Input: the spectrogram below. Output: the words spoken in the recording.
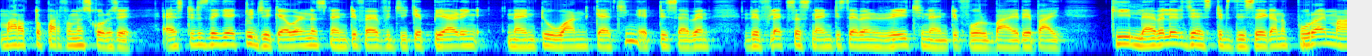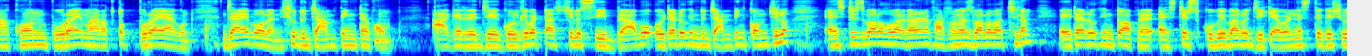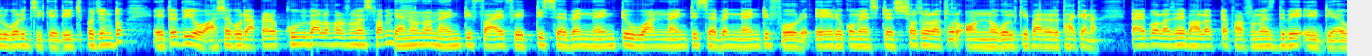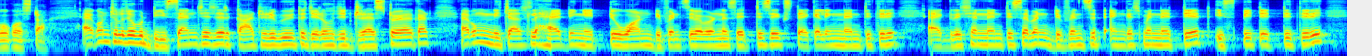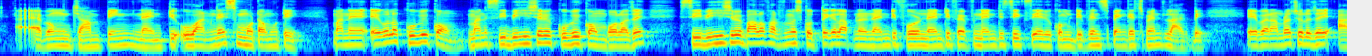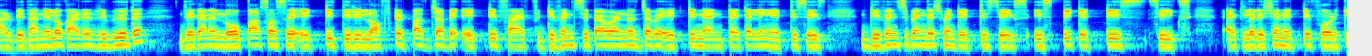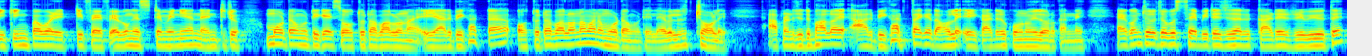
মারাত্মক পারফরমেন্স করেছে। অ্যাস্টেটস দেখি একটু G K awareness ninety five G K parrying ninety one catching eighty seven reflexes ninety seven reach ninety four বাইরে পাই। কি লেভেলের যে স্টেট দিছে, এখানে পুরাই মাখন, পুরাই মারাত্মক, পুরাই আগুন। যাই বলেন, শুধু জাম্পিংটা কম। আগের যে গোলকিপারটা আসছিল সি ব্রাভো, ওইটারও কিন্তু জাম্পিং কম ছিল। এস্টেটস ভালো হওয়ার কারণে পারফরমেন্স ভালো পাচ্ছিলাম। এটারও কিন্তু আপনার এস্টেটস খুবই ভালো, জিকে অ্যাওয়ারনেস থেকে শুরু করে জিকে রিচ পর্যন্ত। এটা দিয়েও আশা করি আপনারা খুবই ভালো পারফরমেন্স পাবেন। কেননা ninety five eighty seven ninety one ninety seven ninety four এইরকম স্টেজ সচরাচর অন্য গোলকিপারের থাকে না। তাই বলা যায় ভালো একটা পারফরমেন্স দেবে এই ডিয়াগো কস্টা এখন চলে যাব ডিস্যানচেজের কার্ড রিভিউতে যেটা হচ্ছে ড্রেস টয়ার কার্ড এবং নিচে আসলে heading eighty one defensive awareness awareness eighty six tackling ninety three aggression ninety seven defensive engagement ninety eight speed eighty three এবং জাম্পিং নাইনটি ওয়ান গাইস মোটামুটি। মানে এগুলো খুবই কম মানে সিবি হিসেবে খুবই কম বলা যায়। সিবি হিসেবে ভালো পারফরমেন্স করতে গেলে আপনার ninety four ninety five ninety six এরকম ডিফেন্স এঙ্গেজমেন্ট লাগবে। এবার আমরা চলে যাই আরবি দানিলো কার্ডের রিভিউতে যেখানে লো পাস আছে এইট্টি থ্রি লফটেড পাস যাবে এইট্টি ফাইভ ডিফেন্সিভ অ্যাওয়ারনেস যাবে eighty nine tackling eighty six defensive engagement eighty six speed eighty six acceleration eighty four kicking power eighty five এবং স্টেমিনিয়া নাইনটি টু মোটামুটি guys অতটা ভালো না। এই আরবি কার্ডটা অতটা ভালো না মানে মোটামুটি। লেভেলের চলে। আপনার যদি ভালো আরবি কার্ড থাকে, তাহলে এই কার্ডের কোনোই দরকার নেই। এখন চলে যাব সেবিটেজার কার্ডের রিভিউতে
